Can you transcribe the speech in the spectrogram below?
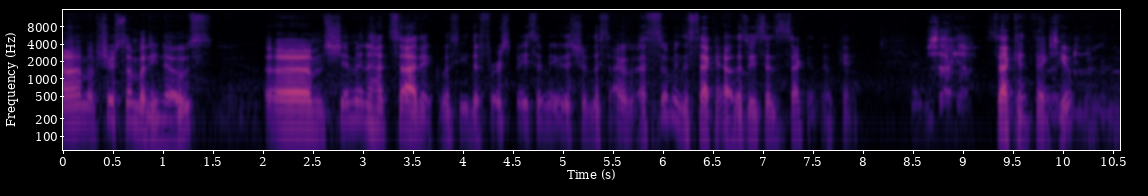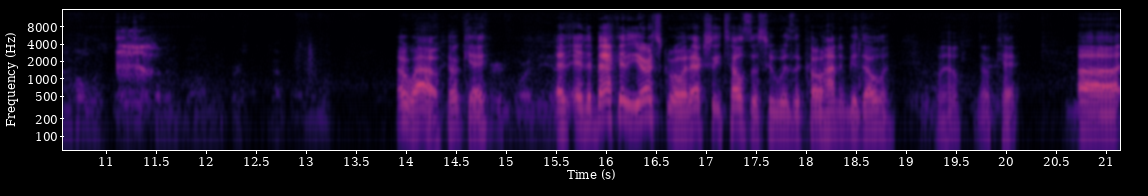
Um, I'm sure somebody knows. Um, Shimon Hatzadik was he the first base of English or the? Assuming the second. Oh, that's what he says. The second. Okay. Second. Second, thank you. Oh wow, okay. And in the back of the ArtScroll, it actually tells us who was the Kohanim Gedolim. Well, okay. Uh,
